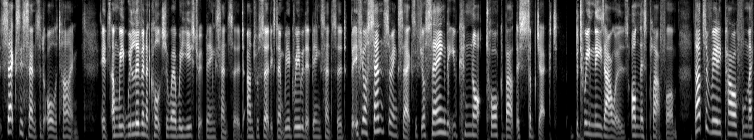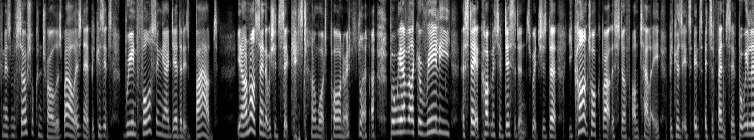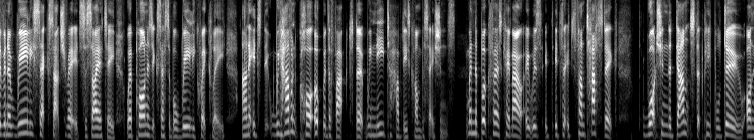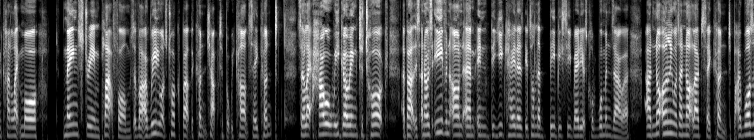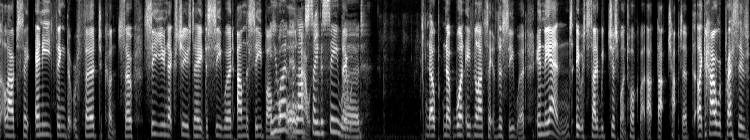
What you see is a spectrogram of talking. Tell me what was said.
Sex is censored all the time. It's and we, we live in a culture where we're used to it being censored, and to a certain extent we agree with it being censored. But if you're censoring sex, if you're saying that you cannot talk about this subject, between these hours on this platform. That's a really powerful mechanism of social control as well, isn't it? Because it's reinforcing the idea that it's bad. You know, I'm not saying that we should sit kids down and watch porn or anything like that, but we have like a really a state of cognitive dissonance, which is that you can't talk about this stuff on telly because it's it's it's offensive. But we live in a really sex saturated society where porn is accessible really quickly, and it's we haven't caught up with the fact that we need to have these conversations when the book first came out, it was it, it's it's fantastic watching the dance that people do on kind of like more mainstream platforms of like I really want to talk about the cunt chapter, but we can't say cunt. So like, how are we going to talk about this? And I was even on um in the UK. There's it's on the BBC radio. It's called Woman's Hour. And not only was I not allowed to say cunt, but I wasn't allowed to say anything that referred to cunt. So see you next Tuesday. The c word and the c bomb. You were weren't all allowed out. to say the C word. Nope, nope, weren't even allowed to say the c word. In the end, it was decided we just won't talk about that that chapter. Like how repressive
